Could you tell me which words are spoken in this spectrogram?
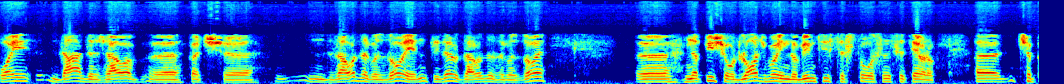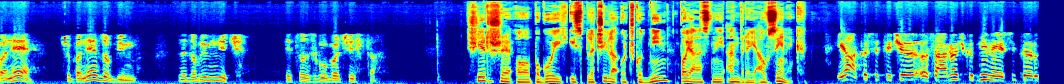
poj da država uh, pač. Uh, zavod za gozdove, en pride v zavod za gozdove, uh, napiše odločbo in dobim tiste 180 evrov. Uh, če pa ne, če pa ne dobim, ne dobim nič, je to zguba čista. Širše o pogojih izplačila odškodnin pojasni Andrej Avsenek. Ja, kar se tiče same odškodnine, je sicer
